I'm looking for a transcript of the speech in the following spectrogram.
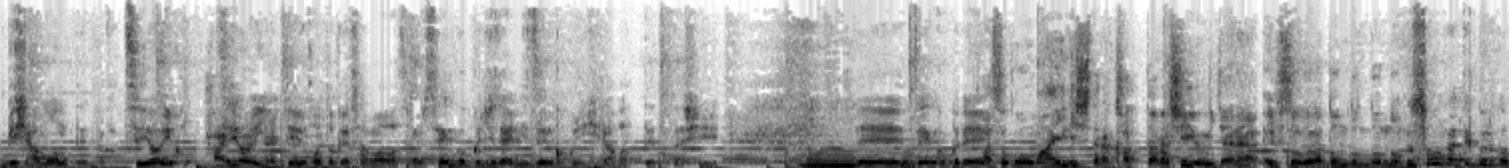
毘沙門天とか強い、強いっていう仏様はその戦国時代に全国に広まってったし、うん。で、全国であ、そこお参りしたら買ったらしいよみたいなエピソードがどんどんどんどんそうなってくると、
